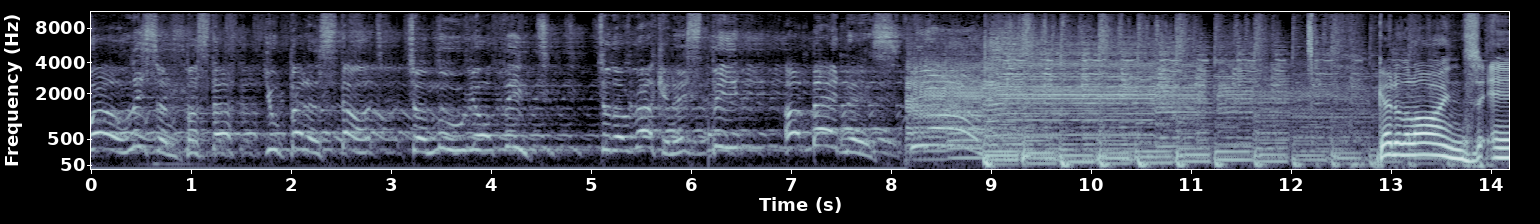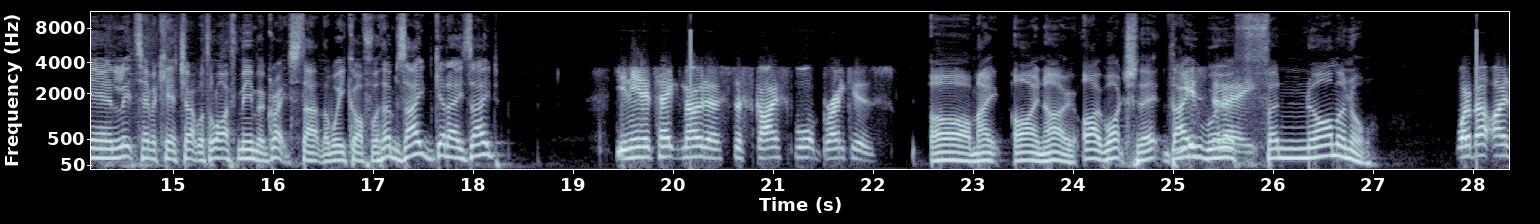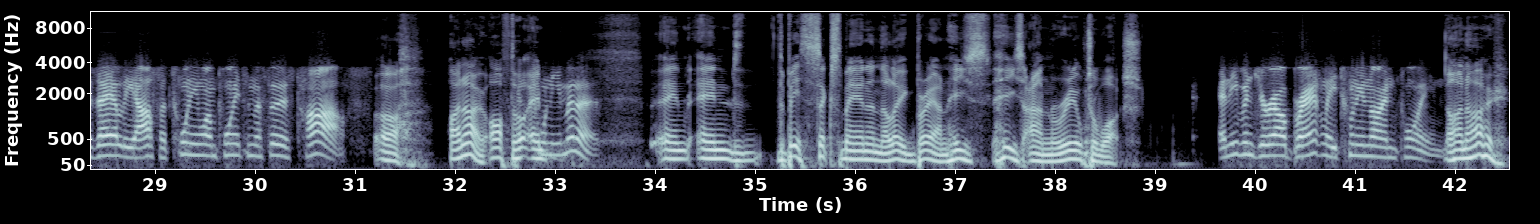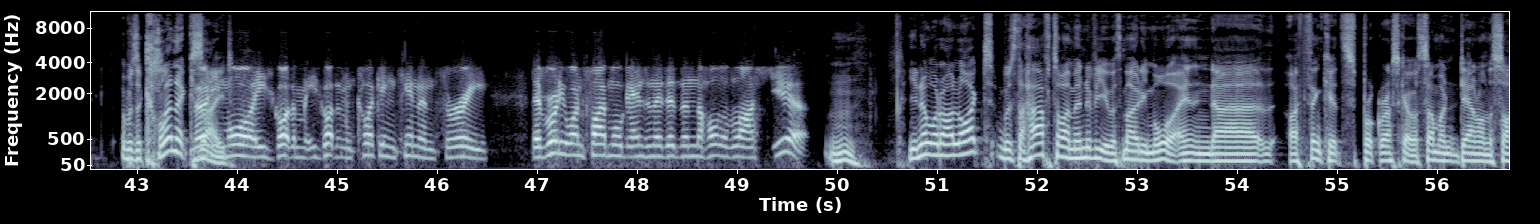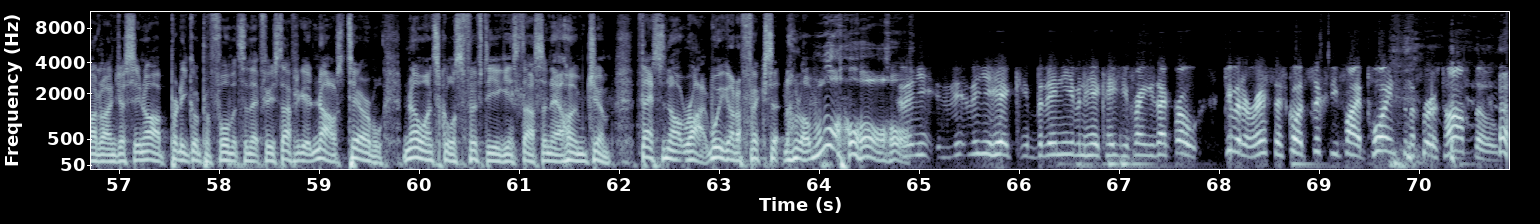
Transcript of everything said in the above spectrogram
Well, listen, Buster, you better start to move your feet to the rockinest beat of madness. Go to the lines and let's have a catch up with Life member. Great to start the week off with him. Zaid, g'day, Zaid. You need to take notice the Sky Sport Breakers. Oh, mate, I know. I watched that. They were phenomenal. What about Izayah Le'afa? 21 points in the first half. Oh, I know. Off the and, 20 minutes. and and the best sixth man in the league, Brown. He's he's unreal to watch. And even Jarrell Brantley, 29 points. I know. It was a clinic, Zaid. Maor, he's got them. He's got them clicking 10 and three. They've already won five more games than they did in the whole of last year. Mm. You know what I liked was the halftime interview with Mody Maor, and uh, I think it's Brooke Rusko or someone down on the sideline just saying, "Oh, pretty good performance in that first half." And goes, no, it's terrible. No one scores fifty against us in our home gym. That's not right. We got to fix it. And I'm like, And whoa. then you, then you hear, but then you even hear Casey Frank. He's like, "Bro, give it a rest. They scored 65 points in the first half, though."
